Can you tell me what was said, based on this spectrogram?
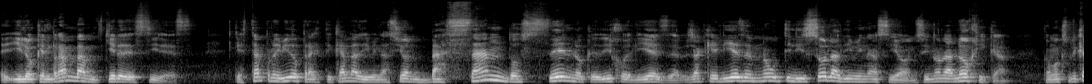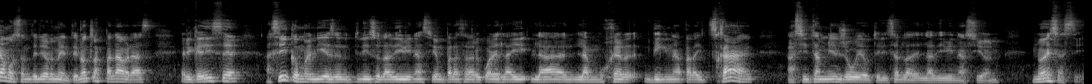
Y lo que el Rambam quiere decir es que está prohibido practicar la adivinación basándose en lo que dijo Eliezer, ya que Eliezer no utilizó la adivinación, sino la lógica como explicamos anteriormente. En otras palabras, el que dice, así como Eliezer utilizó la adivinación para saber cuál es la, mujer digna para Yitzhak, así también yo voy a utilizar la, la adivinación. No es así.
